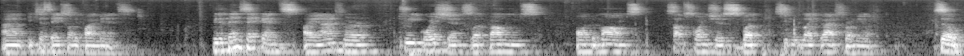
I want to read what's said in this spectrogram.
and it just takes only five minutes. With the 10 seconds, I answer three questions what comes on the mom's subconscious, what she would like to ask from you. So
